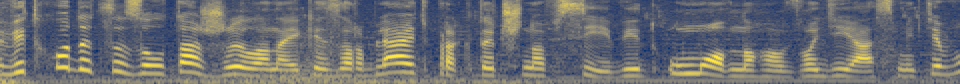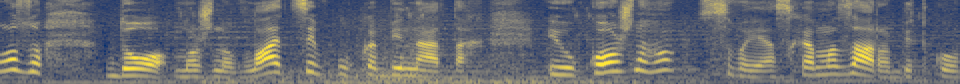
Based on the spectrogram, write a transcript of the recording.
Відходи це золота жила, на якій заробляють практично всі від умовного водія сміттєвозу до можновладців у кабінетах. І у кожного своя схема заробітку.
